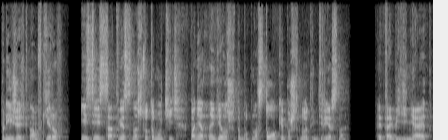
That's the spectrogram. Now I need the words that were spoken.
Приезжать к нам в Киров, и здесь, соответственно, что-то мутить. Понятное дело, что это будут настолки, потому что ну, это интересно это объединяет.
